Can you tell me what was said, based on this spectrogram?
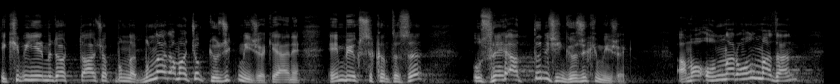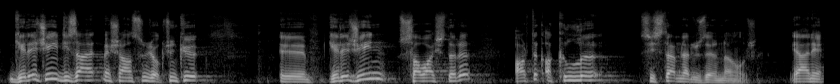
2024 daha çok bunlar. Bunlar ama çok gözükmeyecek yani. En büyük sıkıntısı uzaya attığın için gözükmeyecek. Ama onlar olmadan geleceği dizayn etme şansın yok. Çünkü e, geleceğin savaşları artık akıllı sistemler üzerinden olacak. Yani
